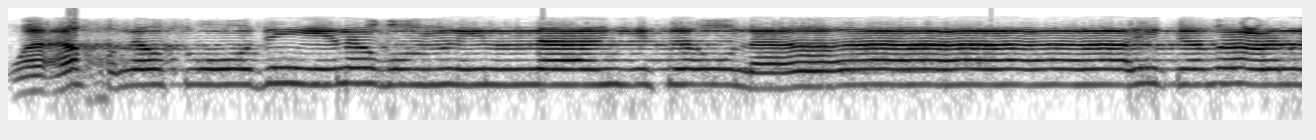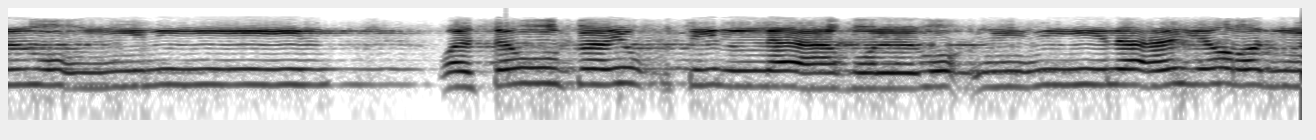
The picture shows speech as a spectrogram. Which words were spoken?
وأخلصوا دينهم لله فأولئك مع المؤمنين وسوف يؤتي الله المؤمنين أجرا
